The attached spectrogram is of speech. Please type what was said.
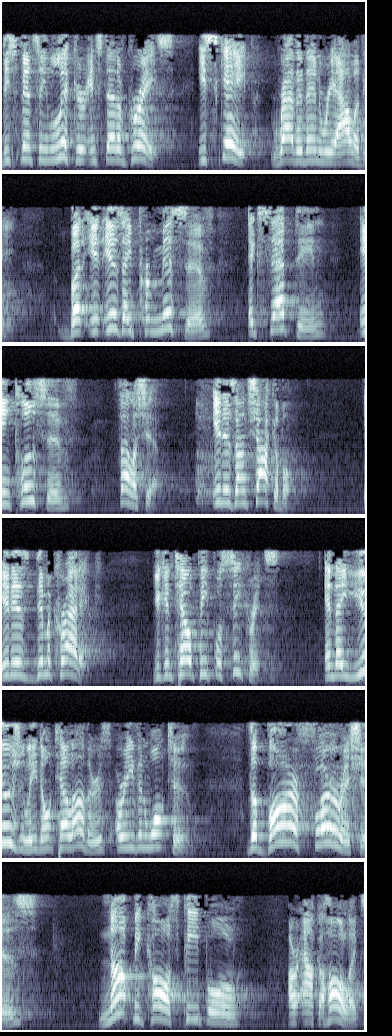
dispensing liquor instead of grace, escape rather than reality but it is a permissive, accepting, inclusive fellowship. It is unshockable. It is democratic. You can tell people secrets, and they usually don't tell others or even want to. The bar flourishes not because people are alcoholics,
